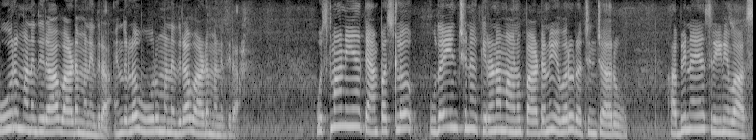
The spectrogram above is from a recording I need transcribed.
ఊరు మనదిరా వాడమనిదిరా ఇందులో ఊరు మనదిరా వాడమనిదిరా ఉస్మానియా క్యాంపస్లో ఉదయించిన కిరణమాను పాటను ఎవరు రచించారు? అభినయ శ్రీనివాస్.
